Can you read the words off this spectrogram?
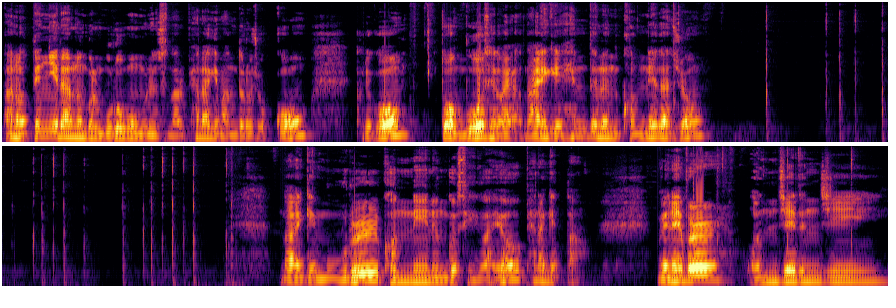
나는 어땠니라는 걸 물어보면서 나를 편하게 만들어줬고 그리고 또 무엇에 가야 나에게 핸드는 건네다죠. 나에게 물을 건네는 것에 의하여 편하겠다. Whenever 언제든지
